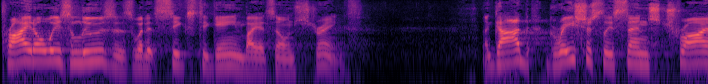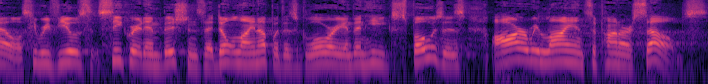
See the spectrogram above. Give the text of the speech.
Pride always loses what it seeks to gain by its own strength. God graciously sends trials. He reveals secret ambitions that don't line up with His glory, and then He exposes our reliance upon ourselves.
